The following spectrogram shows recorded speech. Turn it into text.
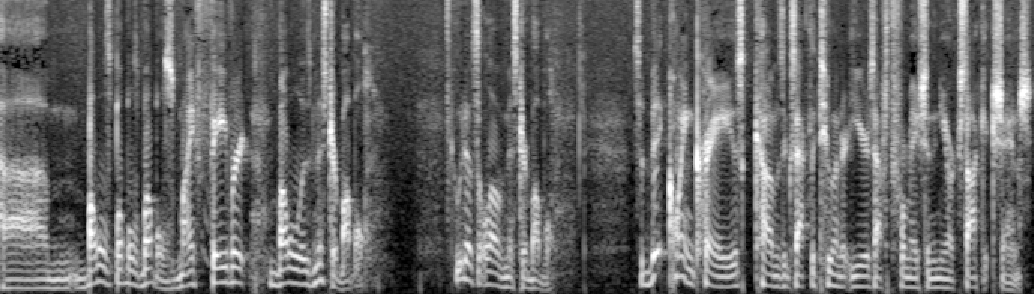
Um, bubbles, bubbles, bubbles. My favorite bubble is Mr. Bubble. Who doesn't love Mr. Bubble? So the Bitcoin craze comes exactly 200 years after the formation of the New York Stock Exchange.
